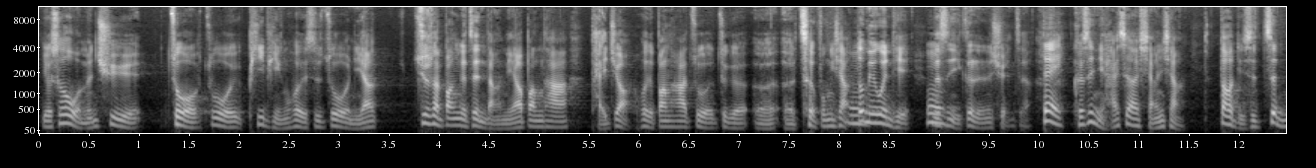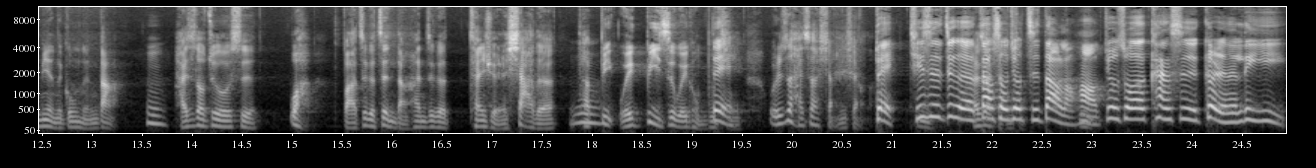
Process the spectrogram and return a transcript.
有时候我们去做做批评，或者是做你要就算帮一个政党，你要帮他抬轿或者帮他做这个呃呃测风向都没问题，那是你个人的选择。对，可是你还是要想想到底是正面的功能大。嗯，还是到最后是哇，把这个政党和这个参选人吓得他避为避之唯恐不及。我觉得这还是要想一想。对，其实这个到时候就知道了哈，就是说看是个人的利益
